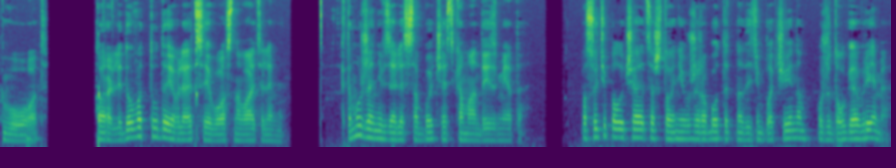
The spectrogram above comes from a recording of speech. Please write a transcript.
Вот. Пара лидов оттуда являются его основателями. К тому же они взяли с собой часть команды из мета. По сути получается, что они уже работают над этим блокчейном уже долгое время.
